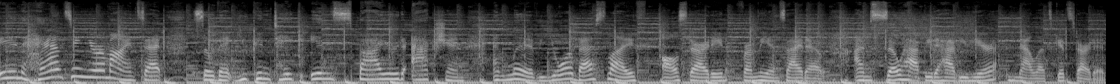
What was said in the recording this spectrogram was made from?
enhancing your mindset so that you can take inspired action and live your best life, all starting from the inside out. I'm so happy to have you here. Now let's get started.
